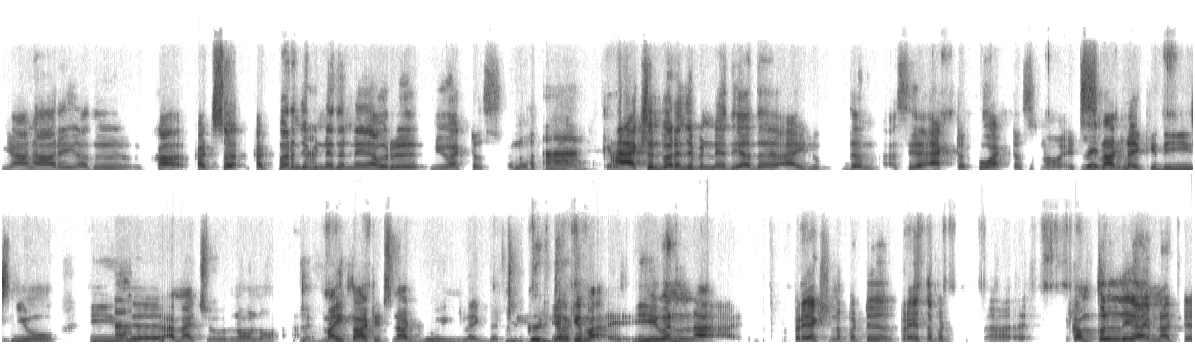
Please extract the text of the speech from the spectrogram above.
ഞാൻ ആരെയും അത് കട്ട്സ് കട്ട് പറഞ്ഞ പിന്നെ തന്നെ അവർ ന്യൂ ആക്ടേഴ്സ് ആക്ഷൻ പറഞ്ഞ. പിന്നെ I look them as a actor co actors no it's not like these new ഈസ് അമാച്ചൂർ നോ നോ മൈ തോട്ട് ഇറ്റ്സ് നോട്ട് ഗോയിങ് ലൈക്ക് ദറ്റ് ഗുഡ് എനിക്ക് ഈവൻ പ്രേക്ഷണപ്പെട്ട് പ്രയത്നപ്പെട്ട് കമ്പല്ലി ഐ എം നോട്ട്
